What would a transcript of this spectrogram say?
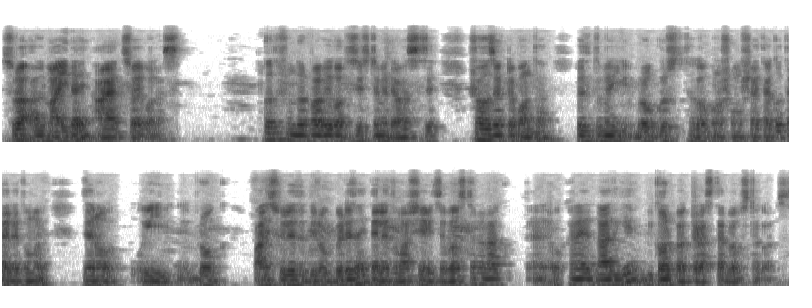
সুরা আল মাইদায় আয়াত ছয় বলা কত সুন্দরভাবে, কত সিস্টেমে দেওয়া আছে যে, সহজ একটা পন্থা। যদি তুমি রোগগ্রস্ত থাকো, কোনো সমস্যায় থাকো, তাহলে তোমার যেন ওই রোগ পানি শুলে যদি রোগ বেড়ে যায়, তাহলে তোমার সেই ব্যবস্থাটা না ওখানে না দিয়ে বিকল্প একটা রাস্তার ব্যবস্থা করা হচ্ছে।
